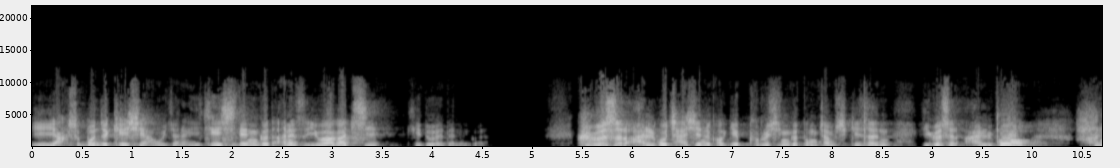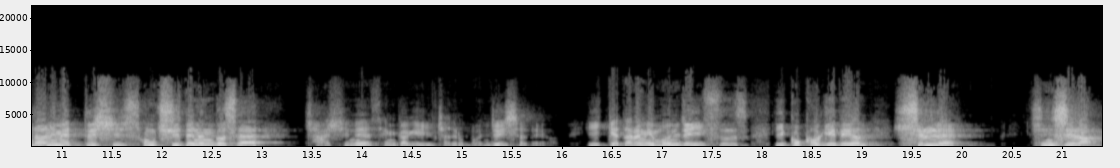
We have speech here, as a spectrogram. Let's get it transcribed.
이 약속 먼저 계시하고 있잖아요. 이 계시된 것 안에서 이와 같이 기도해야 되는 거예요. 그것을 알고 자신을 거기에 부르신 것 동참시키신 이것을 알고 하나님의 뜻이 성취되는 것에 자신의 생각이 일차적으로 먼저 있어야 돼요. 이 깨달음이 먼저 있, 있고 거기에 대한 신뢰, 진실함,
